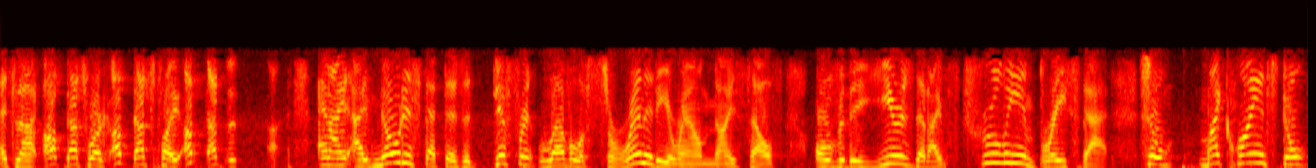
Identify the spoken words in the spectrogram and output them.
It's not up. that's work. Up. that's play. Up. that. uh, and I, I've noticed that there's a different level of serenity around myself over the years that I've truly embraced that. So my clients don't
